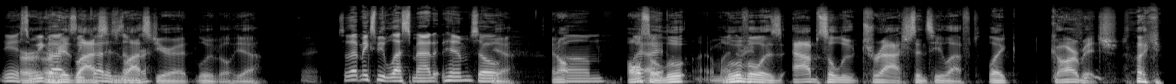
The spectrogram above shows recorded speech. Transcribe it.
Yeah. or, So we got his we got last his, his, last year at Louisville. Yeah, Right. So that makes me less mad at him. So yeah. And um, also, I- I- I Louisville is absolute trash since he left. Like garbage. like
